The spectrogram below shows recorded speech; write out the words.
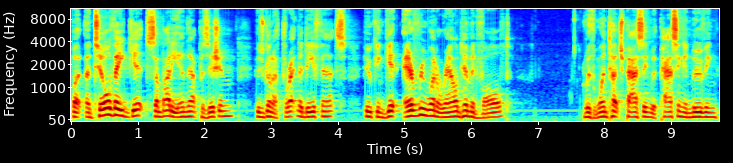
But until they get somebody in that position who's going to threaten a defense, who can get everyone around him involved with one touch passing, with passing and moving,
